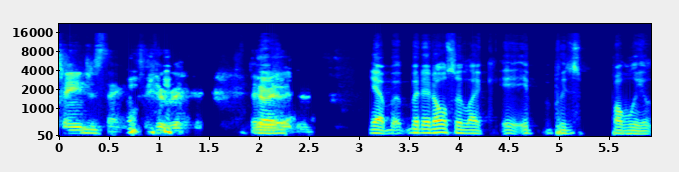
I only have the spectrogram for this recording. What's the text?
changes things it really, it Yeah, really yeah. but but it also like it, it puts probably uh,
